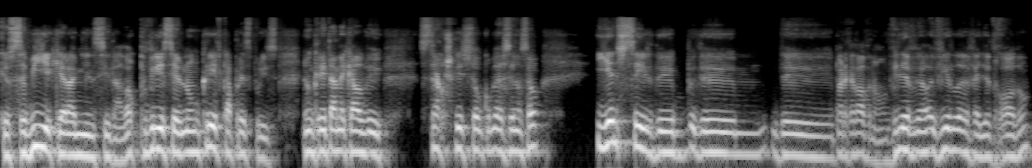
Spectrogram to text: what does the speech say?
que eu sabia que era a minha necessidade, ou que poderia ser, eu não queria ficar preso por isso, não queria estar naquela de será que os clientes estão como deve ser, não são? E antes de sair de, de, de Barca não, Vila, Vila Velha de Rodão,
